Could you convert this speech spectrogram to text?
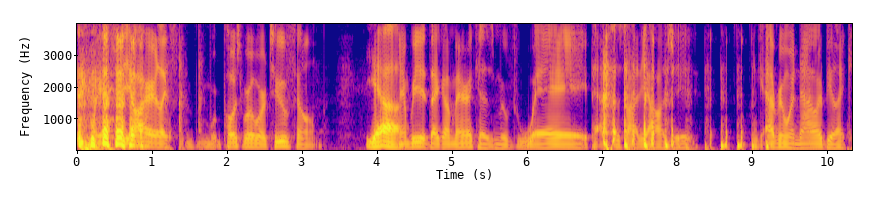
like FDR, like post World War II film. Yeah. And we like America has moved way past this ideology. like everyone now would be like,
